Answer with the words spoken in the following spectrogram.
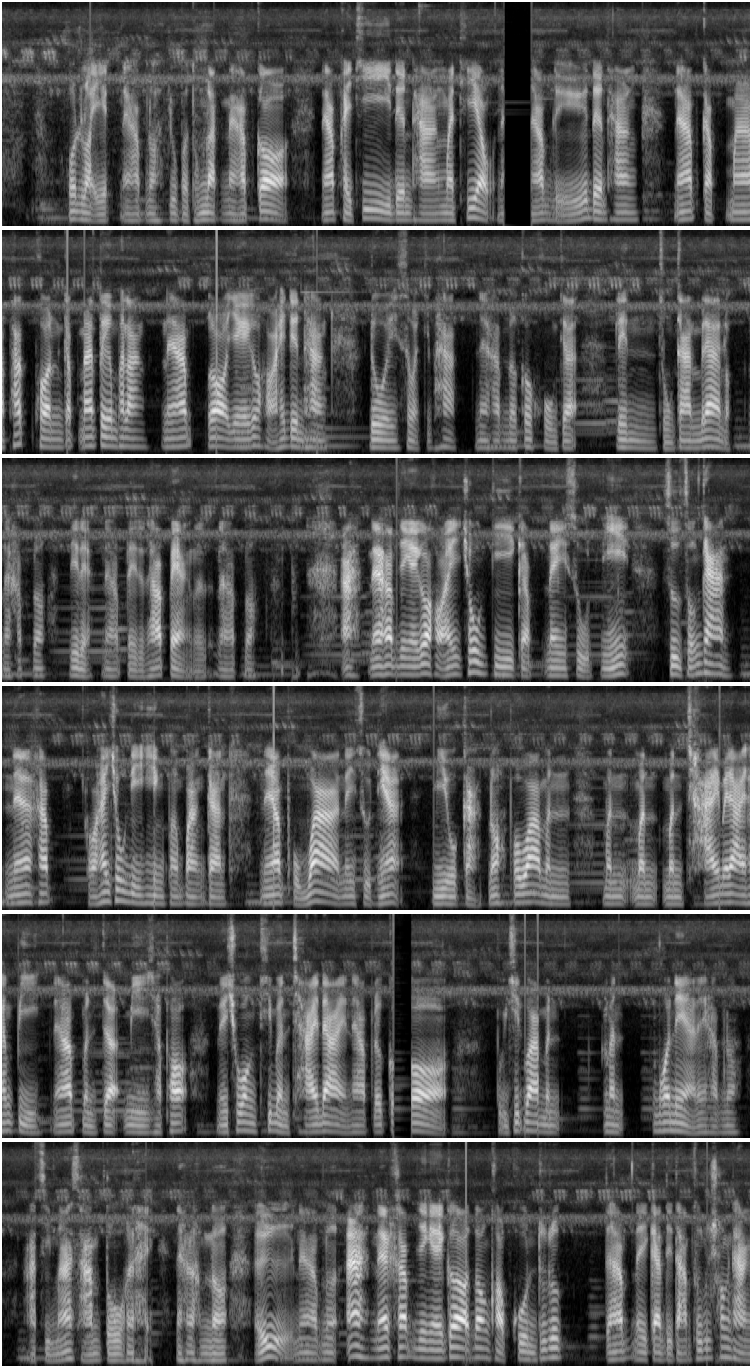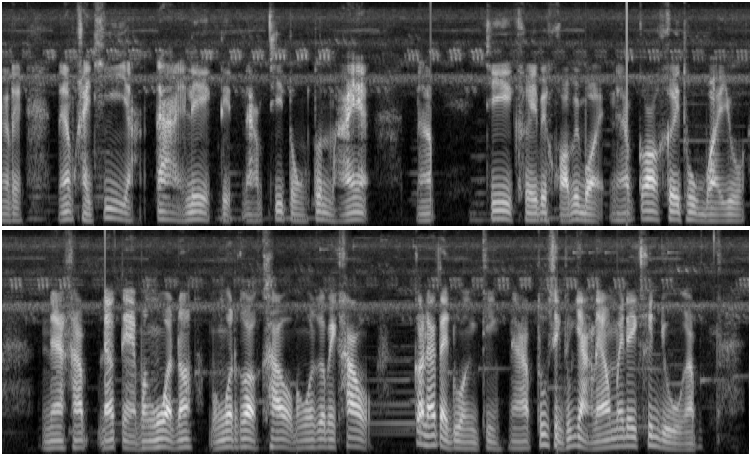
โคตรร้อยเอ็ดนะครับเนาะอยู่ปทุมรัฐนะครับ ก็นะครับใครที่เดินทางมาเที่ยวนะครับ หรือเดินทางนะครับกลับมาพักผ่อนกลับมาเติมพลังนะครับ ก็ยังไงก็ขอให้เดินทางโดยสวัสดิภาพนะครับ แล้วก็คงจะเล่นสงการไม่ได้หรอกนะครับเนาะนี่แหละนะครับในท่าแปลงนะครับเนาะอะนะครับยังไงก็ขอให้โชคดีกับในสูตรนี้สูตรสงการนะครับ ขอให้โชคดีเฮงปังๆกันนะครับผมว่าในสูตรเนี้ยมีโอกาสเนาะเพราะว่ามันมันมันมันใช้ไม่ได้ทั้งปีนะครับ มันจะมีเฉพาะในช่วงที่มันใช้ได้นะครับ แล้วก็ผมคิดว่ามันมันโมแน่นะครับเนาะอาจสิมาสามตัวก็ได้นะครับเนาะเออนะครับเนาะอะนะครับ ยังไงก็ต้องขอบคุณทุกๆนะครับ ในการติดตามทุกๆช่องทางกันเลยนะครับ ใครที่อยากได้เลขเด็ดนะครับที่ตรงต้นไม้อะนะครับ ที่เคยไปขอบ่อยๆนะครับ ก็เคยถูกบ่อยอยู่ นะครับ แล้วแต่บางงวดเนาะบางงวดก็เข้า บางงวดก็ไม่เข้า ก็แล้วแต่ดวงจริงนะครับ ทุกสิ่งทุกอย่างแล้วไม่ได้ขึ้นอยู่กับ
